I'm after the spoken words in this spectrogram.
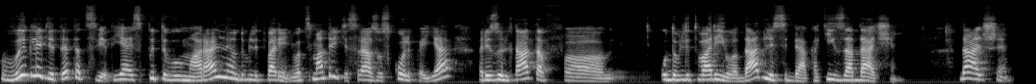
выглядит этот цвет. Я испытываю моральное удовлетворение. Вот смотрите сразу, сколько я результатов э, удовлетворила да, для себя, какие задачи. Дальше.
